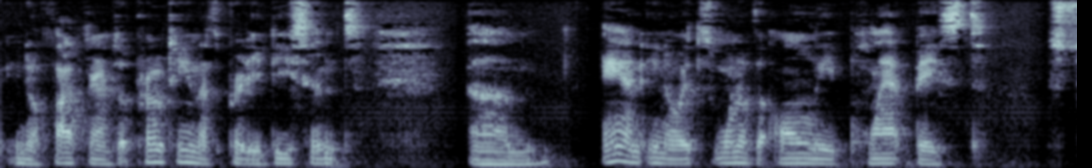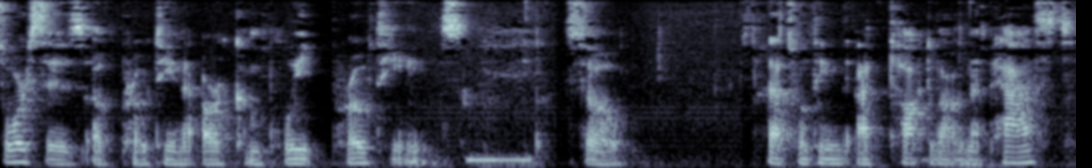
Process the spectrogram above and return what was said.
you know, five grams of protein, that's pretty decent. Um, and, you know, it's one of the only plant based sources of protein that are complete proteins. So that's one thing that I've talked about in the past.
